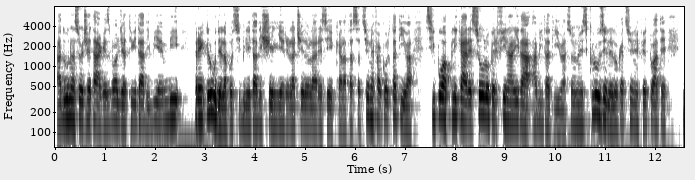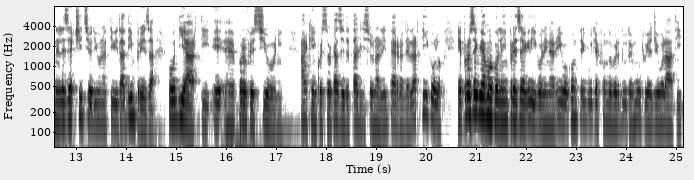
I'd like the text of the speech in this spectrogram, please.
ad una società che svolge attività di B&B preclude la possibilità di scegliere la cedolare secca. La tassazione facoltativa si può applicare solo per finalità abitativa. Sono escluse le locazioni effettuate nell'esercizio di un'attività di impresa o di arti e eh, professioni. Anche in questo caso i dettagli sono all'interno dell'articolo e proseguiamo con le imprese agricole in arrivo contributi a fondo perduto e mutui agevolati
